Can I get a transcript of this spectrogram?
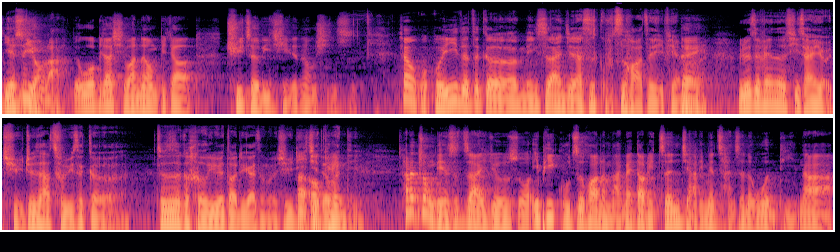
也是有啦。我比较喜欢那种比较曲折离奇的那种形式。像我唯一的这个民事案件啊，是古字画这一篇嘛。对，我觉得这篇的题材有趣，就是他处理这个，就是这个合约到底该怎么去理解的问题。okay、的重点是在就是说，一批古字化的买卖到底真假里面产生的问题。那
